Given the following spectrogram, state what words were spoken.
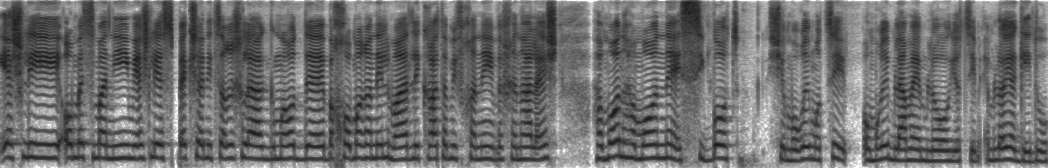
יש לי עומס זמנים, יש לי הספק שאני צריך לעמוד אה, בחומר הנלמד לקראת המבחנים וכן הלאה. יש המון המון סיבות שמורים מוצאים, אומרים למה הם לא יוצאים, הם לא יגידו,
